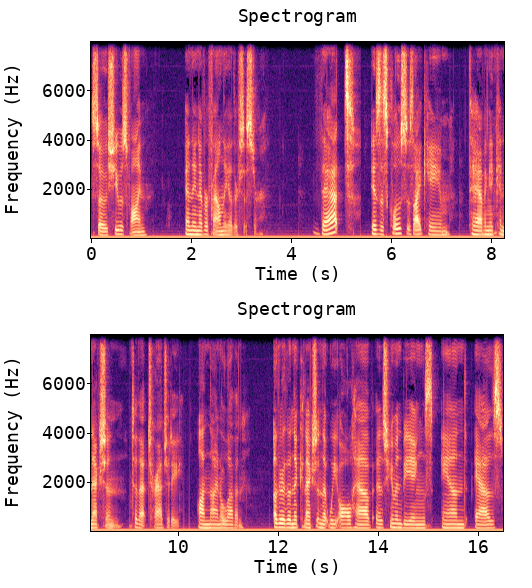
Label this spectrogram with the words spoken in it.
So she was fine. And they never found the other sister. That is as close as I came to having a connection to that tragedy on 9 11, other than the connection that we all have as human beings and as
